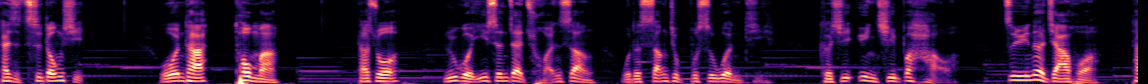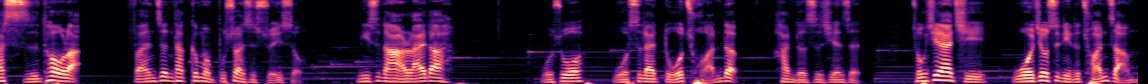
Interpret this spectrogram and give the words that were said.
开始吃东西。我问他痛吗？他说：“如果医生在船上，我的伤就不是问题。”可惜运气不好。至于那家伙，他死透了。反正他根本不算是水手。你是哪儿来的？我说我是来夺船的，汉德斯先生。从现在起，我就是你的船长。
